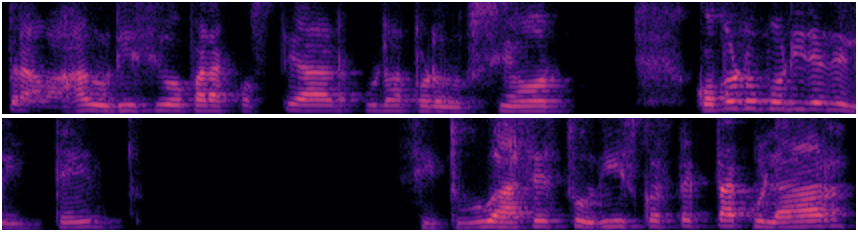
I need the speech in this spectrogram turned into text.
trabaja durísimo para costear una producción, ¿cómo no morir en el intento? Si tú haces tu disco espectacular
